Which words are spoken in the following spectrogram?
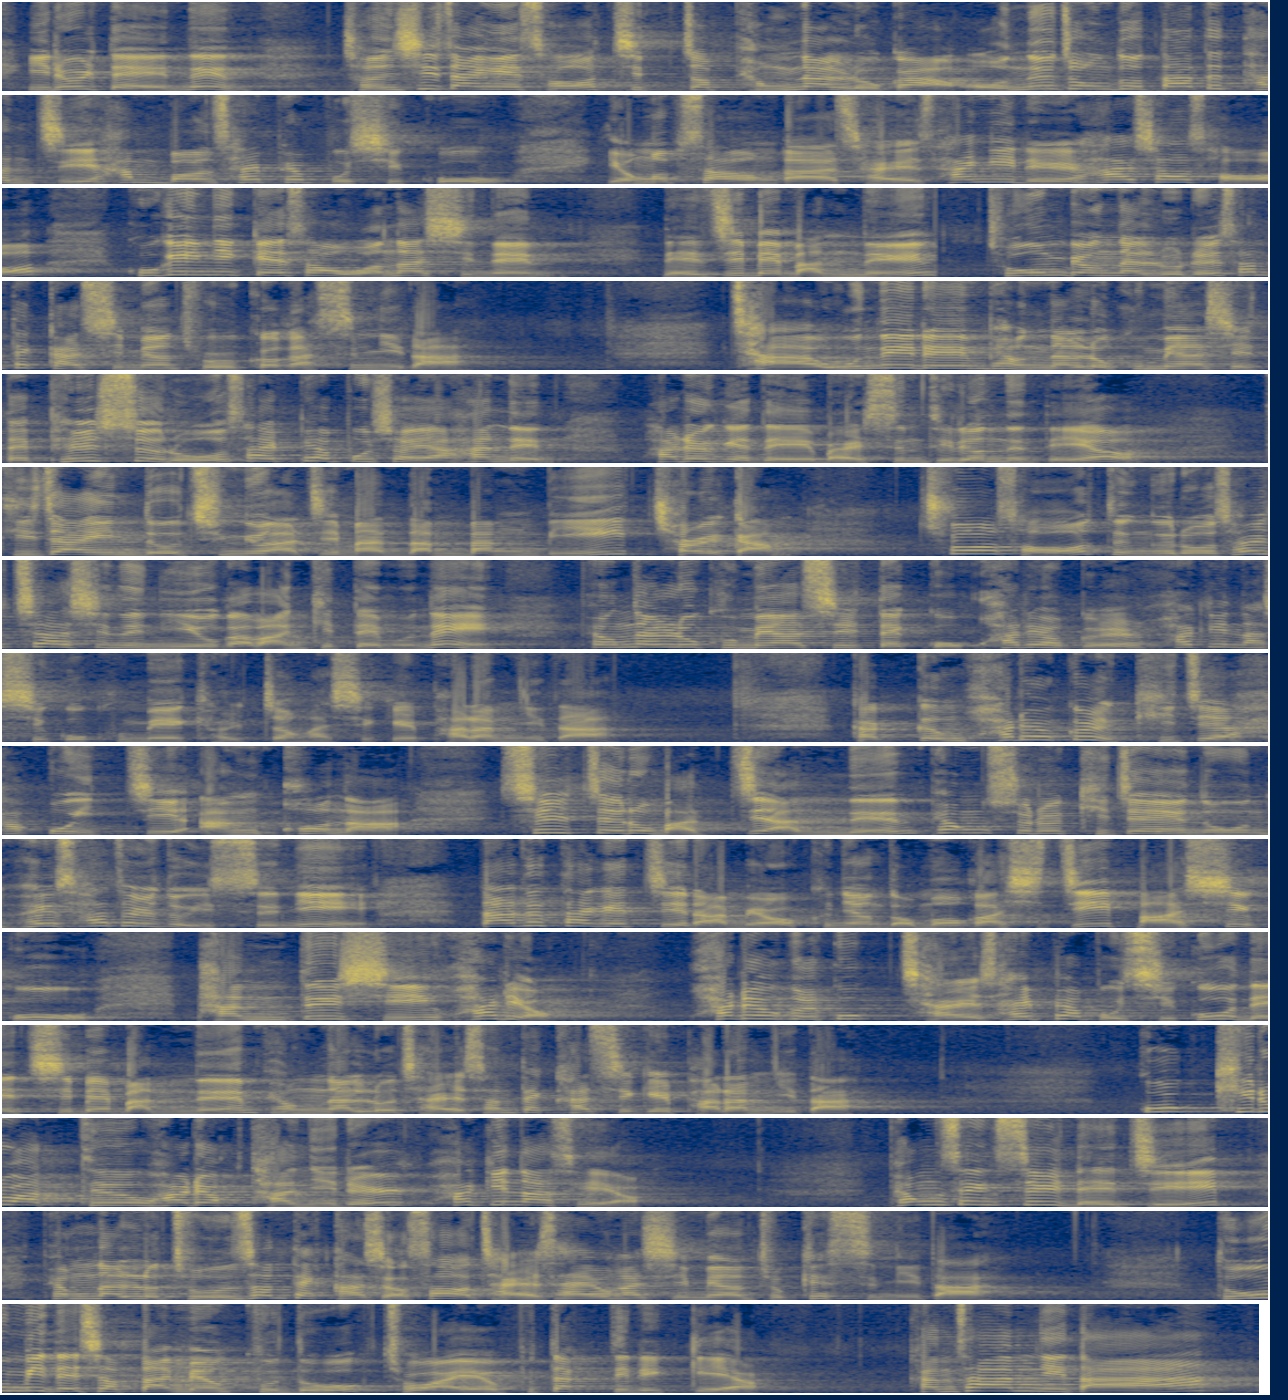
이럴 때에는 전시장에서 직접 벽난로가 어느 정도 따뜻한지 한번 살펴보시고 영업사원과 잘 상의를 하셔서 고객님께서 원하시는 내 집에 맞는 좋은 벽난로를 선택하시면 좋을 것 같습니다. 자, 오늘은 벽난로 구매하실 때 필수로 살펴보셔야 하는 화력에 대해 말씀드렸는데요. 디자인도 중요하지만 난방비, 절감, 추워서 등으로 설치하시는 이유가 많기 때문에 벽난로 구매하실 때 꼭 화력을 확인하시고 구매 결정하시길 바랍니다. 가끔 화력을 기재하고 있지 않거나 실제로 맞지 않는 평수를 기재해 놓은 회사들도 있으니 따뜻하겠지라며 그냥 넘어가시지 마시고 반드시 화력, 화력을 꼭 잘 살펴보시고 내 집에 맞는 벽난로 잘 선택하시길 바랍니다. 꼭 킬로와트 화력 단위를 확인하세요. 평생 쓸 내 집 벽난로 좋은 선택하셔서 잘 사용하시면 좋겠습니다. 도움이 되셨다면 구독, 좋아요 부탁드릴게요. 감사합니다.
